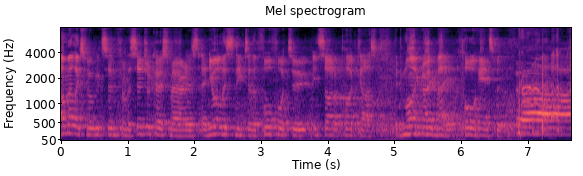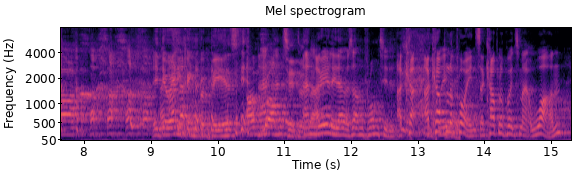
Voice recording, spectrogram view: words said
I'm Alex Wilkinson from the Central Coast Mariners, and you're listening to the 442 Insider Podcast with my great mate, Paul Hansford. He'd do anything for beers. Unprompted was And that. really, that was unprompted. A, cu- a couple of Completely. Points. A couple of points, Matt. One,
